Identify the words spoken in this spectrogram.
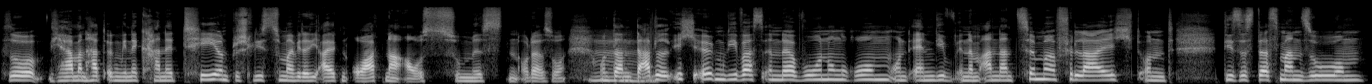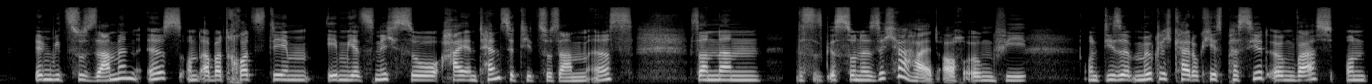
so, ja, man hat irgendwie eine Kanne Tee und beschließt so mal wieder die alten Ordner auszumisten oder so. Mm. Und dann mm. daddel ich irgendwie was in der Wohnung rum und Andy in einem anderen Zimmer vielleicht und dieses, dass man so irgendwie zusammen ist und aber trotzdem eben jetzt nicht so High Intensity zusammen ist, sondern das ist so eine Sicherheit auch irgendwie. Und diese Möglichkeit, okay, es passiert irgendwas und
